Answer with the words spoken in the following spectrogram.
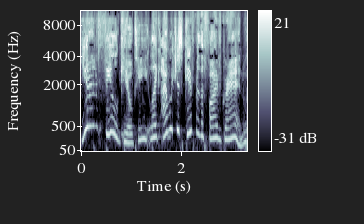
You didn't feel guilty. Like I would just give her the five grand.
